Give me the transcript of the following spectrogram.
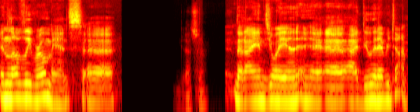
and lovely romance. Uh, gotcha that I enjoy. Uh, uh, I do it every time.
